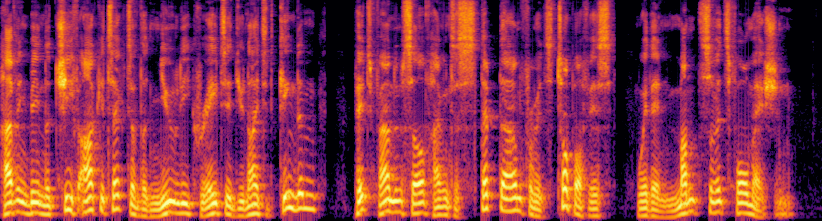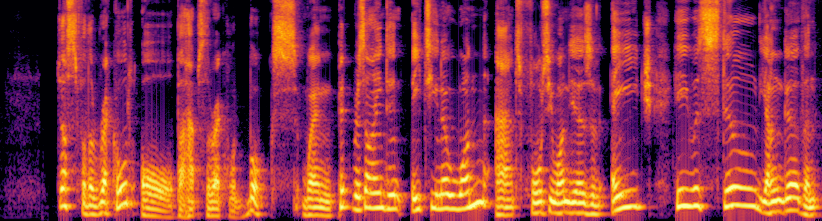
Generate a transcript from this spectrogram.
having been the chief architect of the newly created United Kingdom, Pitt found himself having to step down from its top office within months of its formation. Just for the record, or perhaps the record books, when Pitt resigned in 1801 at 41 years of age, he was still younger than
